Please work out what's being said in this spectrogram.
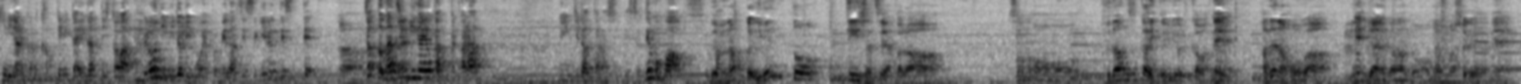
気になるから買ってみたいなって人はうん。黒に緑もやっぱ目立ちすぎるんですって。あー。ちょっと馴染みが良かったから人気だったらしいんですよ。でもまあでもなんかイベント T シャツやからその普段使いというよりかはね、派手な方がいいんじゃないかなとは思いましたけどね。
